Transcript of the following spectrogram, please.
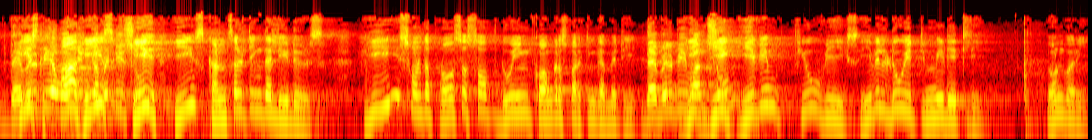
There He will is- be a ah, working he is- committee soon. he, he is consulting the leaders. He is on the process of doing Congress working committee. There will be Gi- one soon? Give him few weeks. He will do it immediately. Don't worry.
